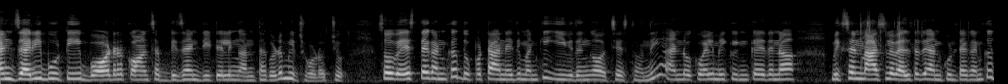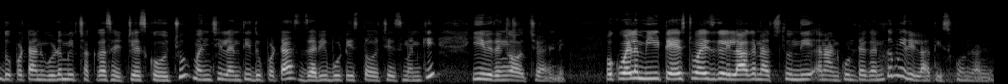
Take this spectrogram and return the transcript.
and zari buti border concept design detailing అంతా కూడా మీరు చూడొచ్చు. సో వేస్తే కనుక దుపట్టా అనేది మనకి ఈ విధంగా వచ్చేస్తుంది. అండ్ ఒకవేళ మీకు ఇంకా ఏదైనా మిక్స్ అండ్ మ్యాచ్లో వెళ్తుంది అనుకుంటే కనుక దుపట్టాని కూడా మీరు చక్కగా సెట్ చేసుకోవచ్చు. మంచి లెంతీ దుపట్టా జరీ బూటీస్తో వచ్చేసి మనకి ఈ విధంగా వచ్చాయండి. ఒకవేళ మీ టేస్ట్ వైజ్గా ఇలాగ నచ్చుతుంది అని అనుకుంటే కనుక మీరు ఇలా తీసుకోండి.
